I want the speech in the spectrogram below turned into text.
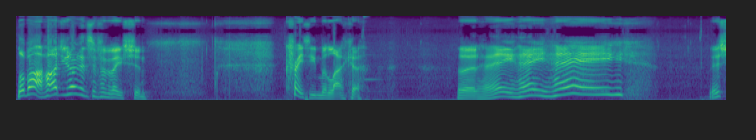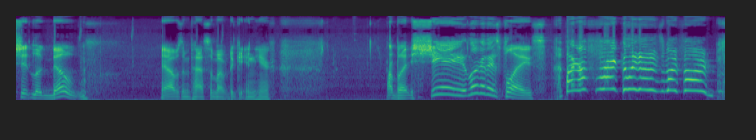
Lamar, how'd you know this information? Crazy Malacca. But hey, hey, hey! This shit look dope. Yeah, I was in passive mode to get in here. But shit, look at this place! I got Franklin on my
